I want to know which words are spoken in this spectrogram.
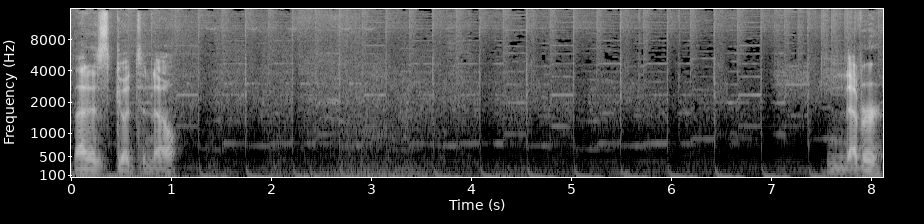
That is good to know. Never.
